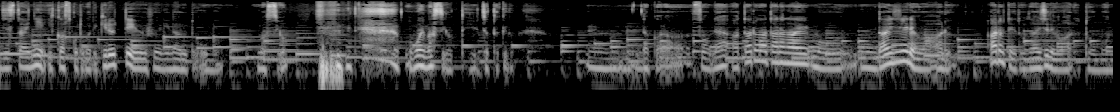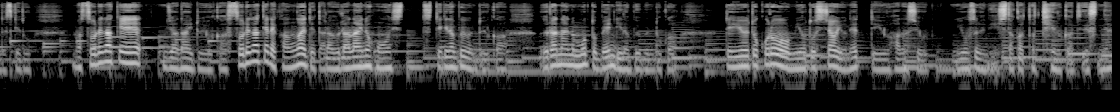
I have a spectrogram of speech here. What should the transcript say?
実際に生かすことができるっていう風になると思いますよ。思いますよって言っちゃったけど。だからそうね当たる当たらないもう大事ではあるある程度大事ではあると思うんですけど、まあ、それだけじゃないというかそれだけで考えてたら占いの本質的な部分というか占いのもっと便利な部分とかっていうところを見落としちゃうよねっていう話を要するにしたかったっていう感じですね。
